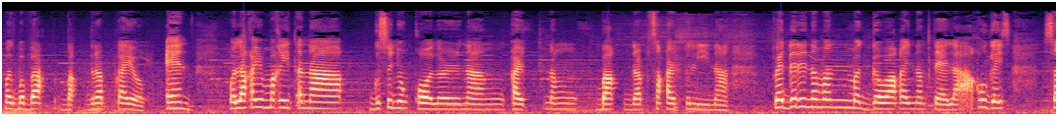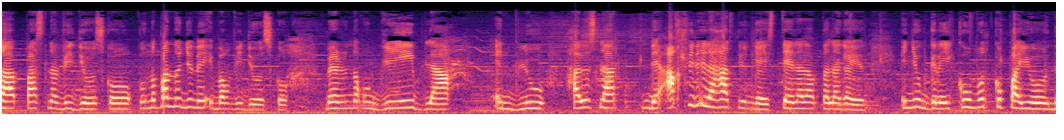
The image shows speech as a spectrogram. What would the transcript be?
magba-backdrop kayo, and wala kayong makita na gusto nyong color ng, cart, ng backdrop sa cartolina, pwede rin naman maggawa kayo ng tela. Ako guys, sa past na videos ko, kung napanood nyo na ibang videos ko, meron akong gray, black, and blue. Halos lahat, hindi, actually lahat yun guys, tela lang talaga yun. And yung gray, kumot ko pa yun.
